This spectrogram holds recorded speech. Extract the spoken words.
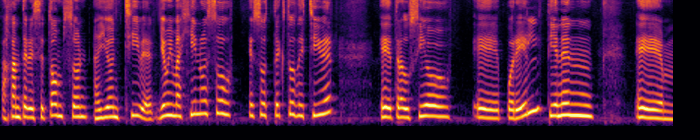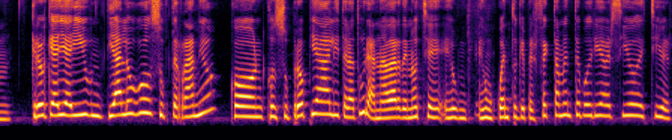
a Hunter S. Thompson, a John Cheever. Yo me imagino esos, esos textos de Cheever eh, traducidos eh, por él. Tienen, creo que hay ahí un diálogo subterráneo con, con, su propia literatura. Nadar de noche es un, es un cuento que perfectamente podría haber sido de Cheever.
